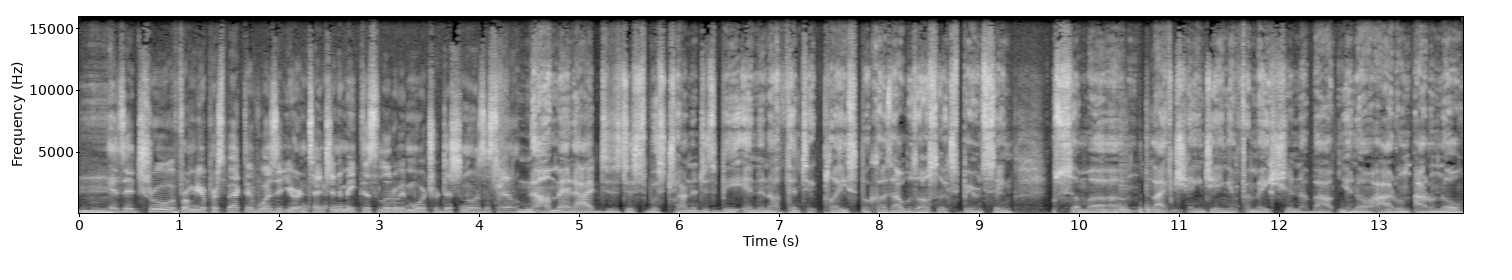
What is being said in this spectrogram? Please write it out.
Is it true from your perspective? Was it your intention to make this a little bit more traditional as a sound? No, man, I just just was trying to just be in an authentic place because I was also experiencing some um life changing information about you know I don't I don't know.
